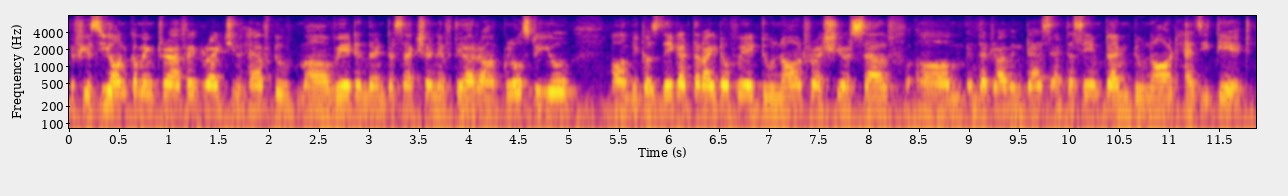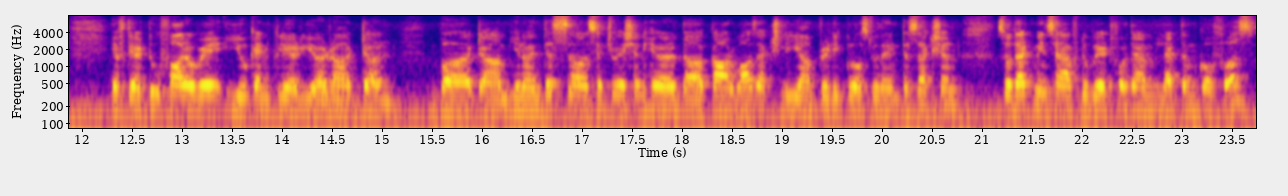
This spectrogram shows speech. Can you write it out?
If you see oncoming traffic, right, you have to uh, wait in the intersection if they are uh, close to you uh, because they get the right of way. Do not rush yourself um, in the driving test. At the same time, do not hesitate if they're too far away you can clear your uh, turn. But um, you know in this uh, situation here the car was actually uh, pretty close to the intersection. So that means I have to wait for them let them go first.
